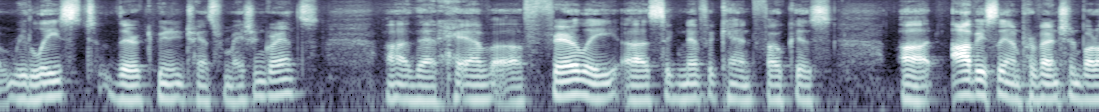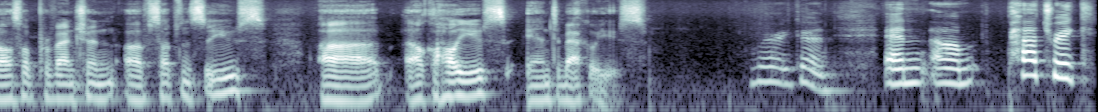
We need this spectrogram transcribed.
released their community transformation grants that have a fairly significant focus, obviously on prevention, but also prevention of substance use, alcohol use, and tobacco use. Very good. And um, Patrick,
